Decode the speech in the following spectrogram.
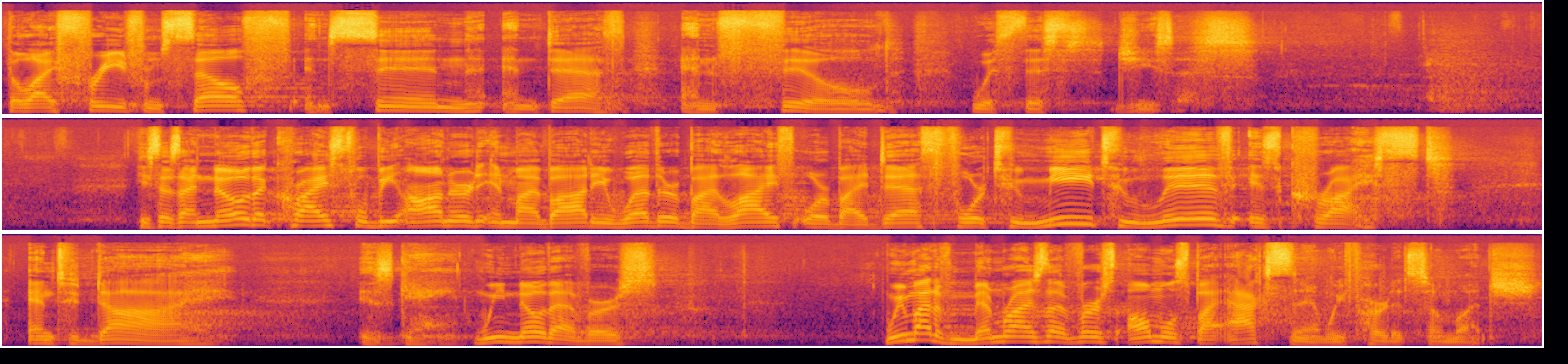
The life freed from self and sin and death and filled with this Jesus. He says, I know that Christ will be honored in my body, whether by life or by death, for to me to live is Christ, and to die is gain. We know that verse. We might have memorized that verse almost by accident. We've heard it so much.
